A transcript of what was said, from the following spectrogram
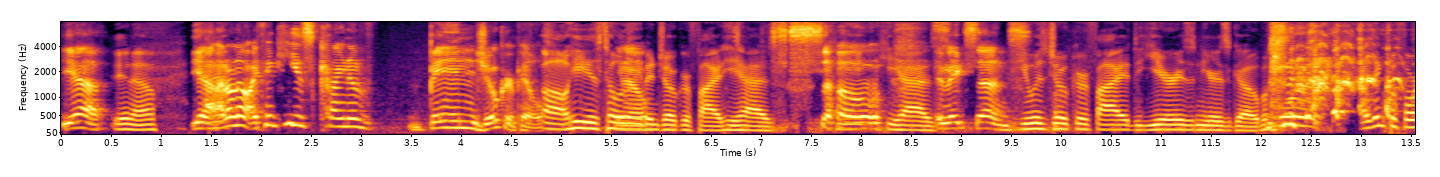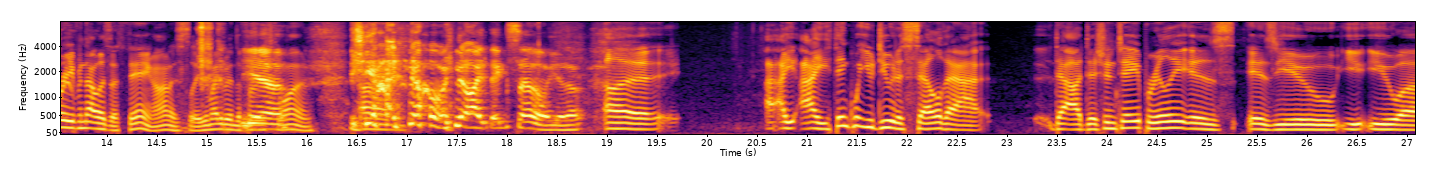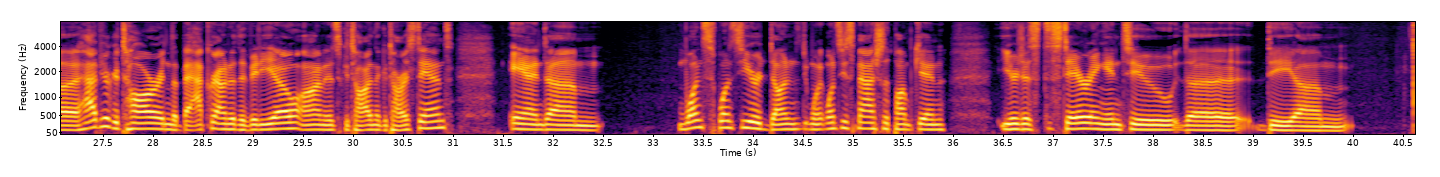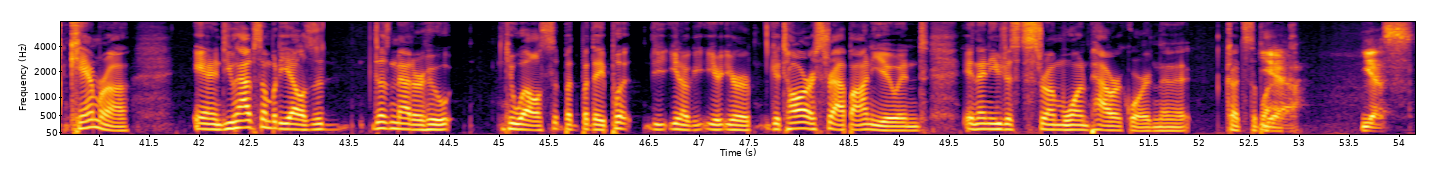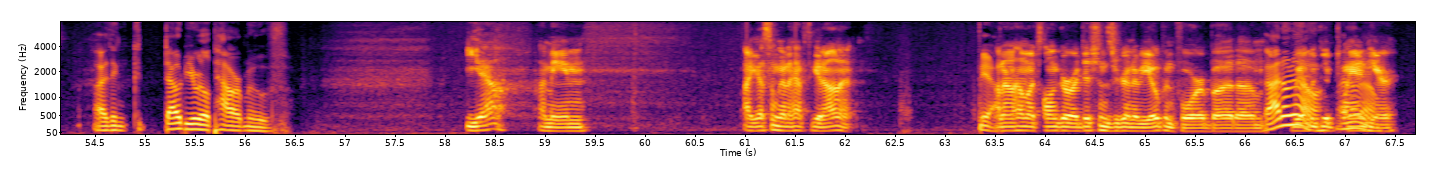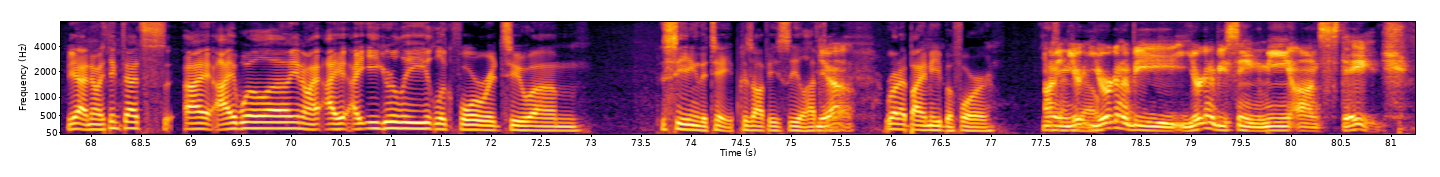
Yeah, You know. yeah. I don't know. I think he's kind of been Joker pilled. Oh, he has totally know? been Jokerfied. He has. so he has. it makes sense. He was Jokerfied years and years ago. Before, I think before even that was a thing. Honestly, he might have been the first Yeah. one. yeah, no, no. I think so. You know. uh, I I think what you do to sell that that audition tape really is is you you you uh, have your guitar in the background of the video on its guitar in the guitar stand, and um, once once you're done once you smash the pumpkin, you're just staring into the the um, camera, and you have somebody else. It doesn't matter who who else but but they put you know your your guitar strap on you and and then you just strum one power chord and then it cuts to black Yeah. Yes. i think that would be a real power move Yeah. I mean, I guess I'm gonna have to get on it. Yeah I don't know how much longer auditions are going to be open for, but um, I don't know. we have a good plan here. yeah no i think that's i i will uh you know i i, I eagerly look forward to um seeing the tape because obviously you'll have Yeah. to run it by me before I mean, you're you're gonna be you're gonna be seeing me on stage.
